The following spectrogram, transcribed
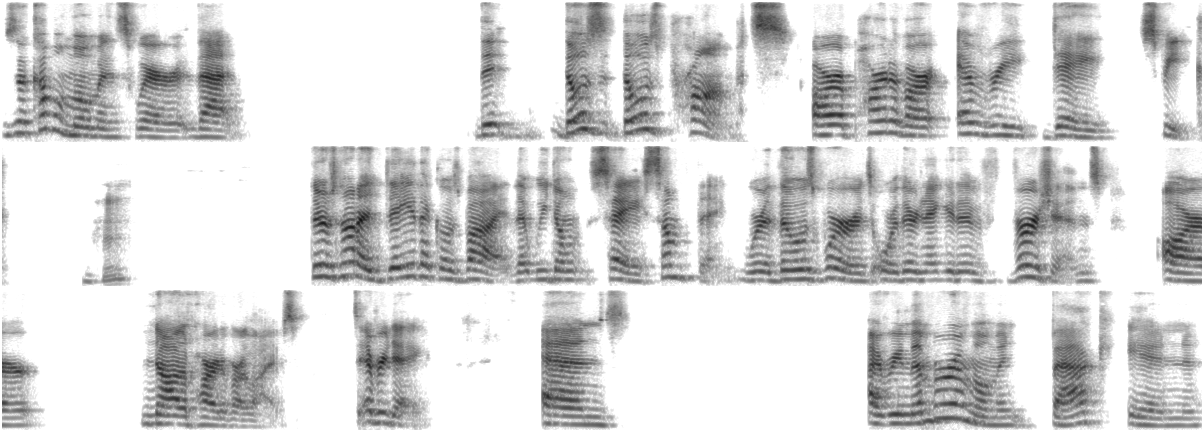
There's a couple moments where that the, those those prompts are a part of our everyday speak. Mm-hmm. There's not a day that goes by that we don't say something where those words or their negative versions are not a part of our lives. It's every day. And I remember a moment back in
